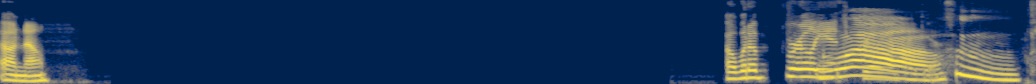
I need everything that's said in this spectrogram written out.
Oh no. Oh, what a brilliant! Wow. Brilliant hmm.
